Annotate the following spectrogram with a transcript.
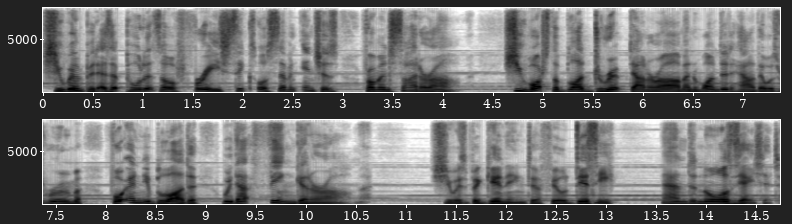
She whimpered as it pulled itself free six or seven inches from inside her arm. She watched the blood drip down her arm and wondered how there was room for any blood with that thing in her arm. She was beginning to feel dizzy and nauseated.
